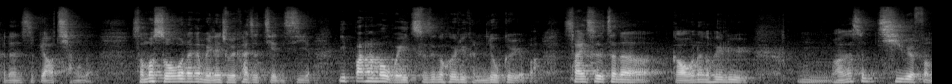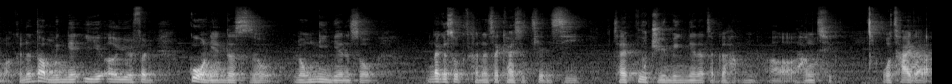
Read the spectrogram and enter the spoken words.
可能是比较强的。什么时候那个美联储会开始减息啊？一般他们维持这个汇率可能六个月吧。上一次真的搞那个汇率。嗯，好像是七月份吧，可能到明年一二月份过年的时候，农历年的时候，那个时候可能才开始减息，才布局明年的整个行呃行情，我猜的啦，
